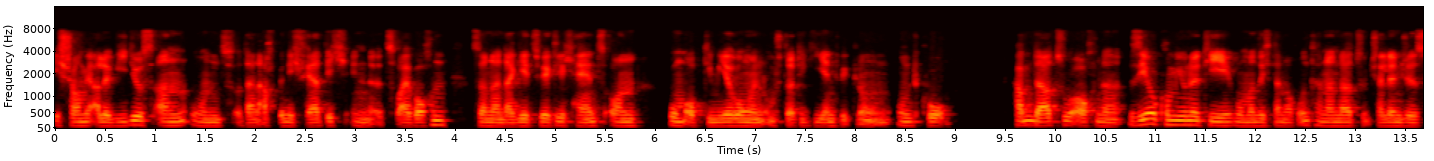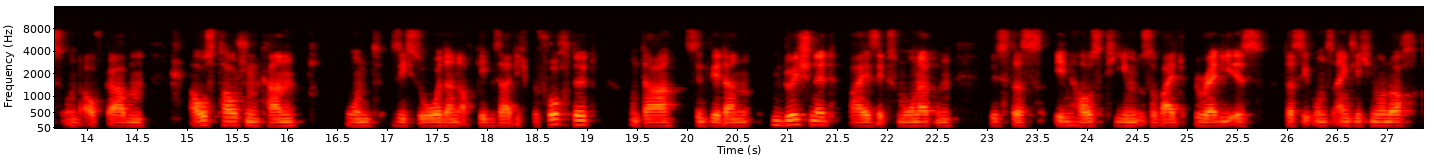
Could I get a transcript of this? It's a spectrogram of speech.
ich schaue mir alle Videos an und danach bin ich fertig in äh, zwei Wochen, sondern da geht es wirklich hands-on um Optimierungen, um Strategieentwicklungen und Co haben dazu auch eine SEO-Community, wo man sich dann auch untereinander zu Challenges und Aufgaben austauschen kann und sich so dann auch gegenseitig befruchtet. Und da sind wir dann im Durchschnitt bei sechs Monaten, bis das Inhouse-Team soweit ready ist, dass sie uns eigentlich nur noch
